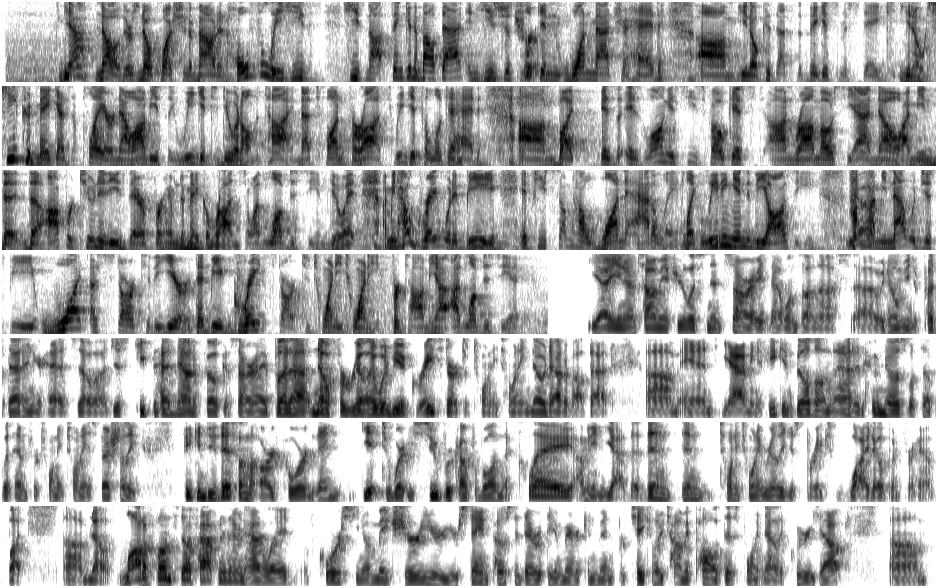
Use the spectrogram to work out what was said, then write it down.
Yeah, no, there's no question about it. Hopefully, he's he's not thinking about that, and he's just True. looking one match ahead. Um, you know, because that's the biggest mistake you know he could make as a player. Now, obviously, we get to do it all the time. That's fun for us. We get to look ahead, um, but as as long as he's focused on Ramos, yeah, no, I mean the the opportunity's there for him to make a run. So I'd love to see him do it. I mean, how great would it be if he somehow won Adelaide, like leading into the Aussie? How. I mean, that would just be what a start to the year. That'd be a great start to 2020 for Tommy. I, I'd love to see it yeah, you know, Tommy, if you're listening, sorry, that one's on us. Uh, we don't mean to put that in your head. So uh, just keep the head down and focus, all right? But uh, no, for real, it would be a great start to 2020, no doubt about that. Um, and yeah, I mean, if he can build on that, and who knows what's up with him for 2020, especially if he can do this on the hard court, then get to where he's super comfortable on the clay. I mean, yeah, the, then then 2020 really just breaks wide open for him. But um, no, a lot of fun stuff happening there in Adelaide. Of course, you know, make sure you're you're staying posted there with the American men, particularly Tommy Paul at this point now that Querrey's out. Um,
